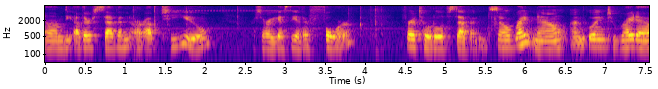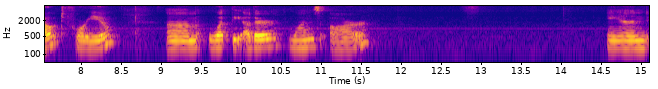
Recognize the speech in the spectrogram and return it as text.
Um, the other seven are up to you. Sorry, I guess the other four for a total of seven. So right now I'm going to write out for you um, what the other ones are. And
